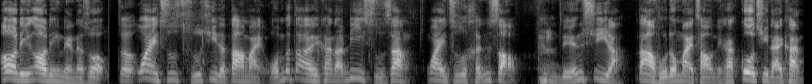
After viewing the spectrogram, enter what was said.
二零二零年的时候，这外资持续的大卖，我们大家可以看到历史上外资很少 连续啊大幅的卖超。你看过去来看，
